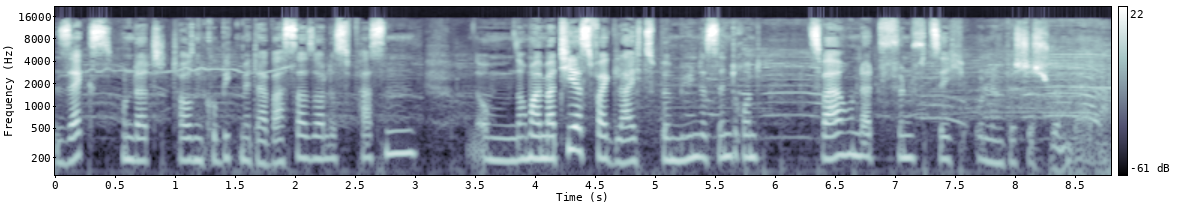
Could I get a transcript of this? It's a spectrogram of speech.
600.000 Kubikmeter Wasser soll es fassen. Um nochmal Matthias Vergleich zu bemühen, das sind rund 250 olympische Schwimmbäder.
